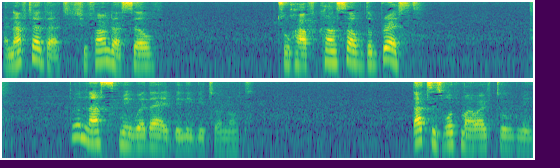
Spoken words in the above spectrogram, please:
and after that, she found herself to have cancer of the breast. Don't ask me whether I believe it or not. That is what my wife told me.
